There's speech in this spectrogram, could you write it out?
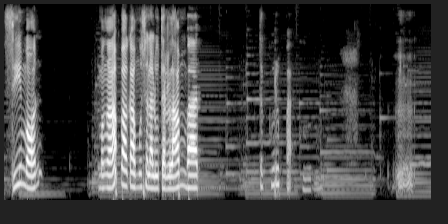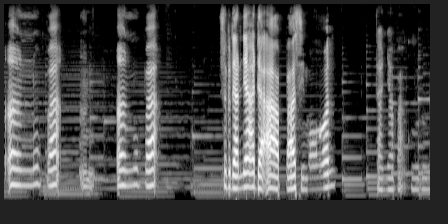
Simon, mengapa kamu selalu terlambat? Tegur Pak Guru. Mm, anu Pak, mm, anu Pak, Sebenarnya ada apa, Simon? Tanya Pak Guru.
